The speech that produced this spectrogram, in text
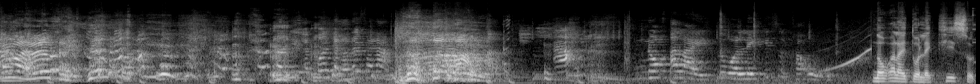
ไม่ไหวไม่ไหวเราหยิบแอปเปิ้ลแต่เราได้ฝรั่งอะนกอะไรตัวเล็กที่สุดคะอู๋นกอะไรตัวเล็กที่สุด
